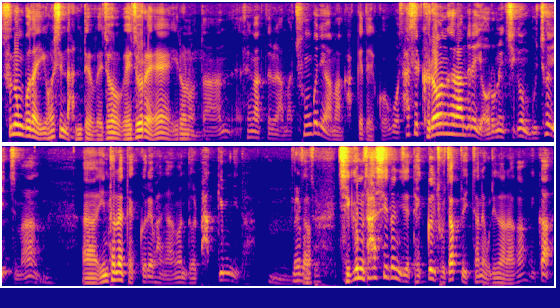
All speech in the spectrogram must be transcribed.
수능보다 이게 훨씬 난데 왜 저 왜 저래 이런 어떠한 생각들을 아마 충분히 아마 갖게 될 거고 사실 그런 사람들의 여론이 지금 묻혀 있지만 아, 인터넷 댓글의 방향은 늘 바뀝니다. 네, 그래서 맞아요. 지금 사실은 이제 댓글 조작도 있잖아요, 우리나라가. 그러니까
